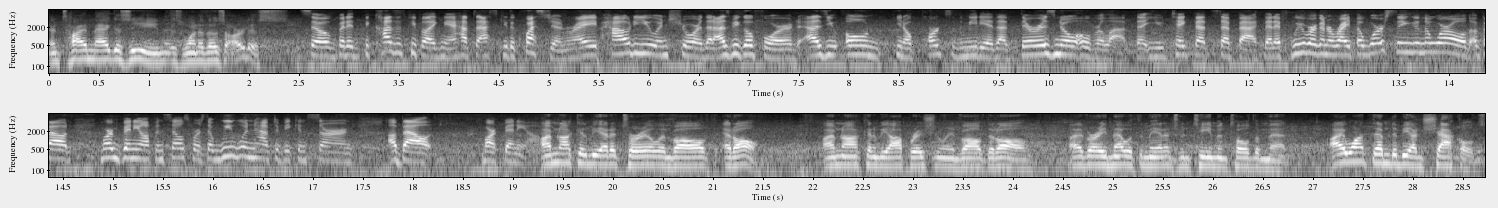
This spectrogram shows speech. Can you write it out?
And Time Magazine is one of those artists. So, but it, because it's people like me, I have to ask you the question, right? How do you ensure that as we go forward, as you own, you know, parts of the media, that there is no overlap, that you take that step back, that if we were going to write the worst things in the world about Marc Benioff and Salesforce, that we wouldn't have to be concerned about Marc Benioff? I'm not going to be editorial involved at all. I'm not going to be operationally involved at all. I've already met with the management team and told them that. I want them to be unshackled.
